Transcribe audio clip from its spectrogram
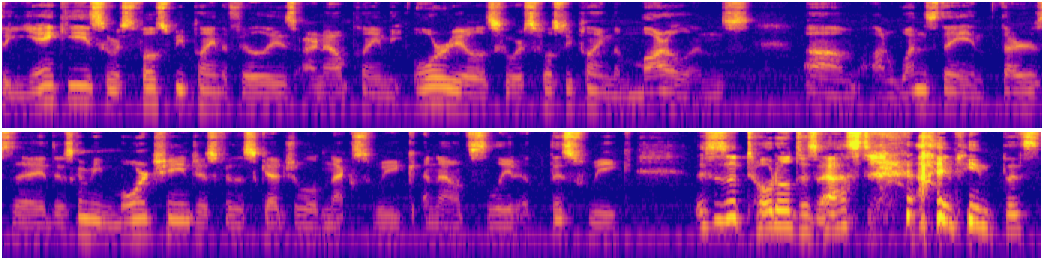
The Yankees, who are supposed to be playing the Phillies, are now playing the Orioles, who are supposed to be playing the Marlins um, on Wednesday and Thursday. There's going to be more changes for the schedule next week, announced later this week. This is a total disaster. I mean, this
